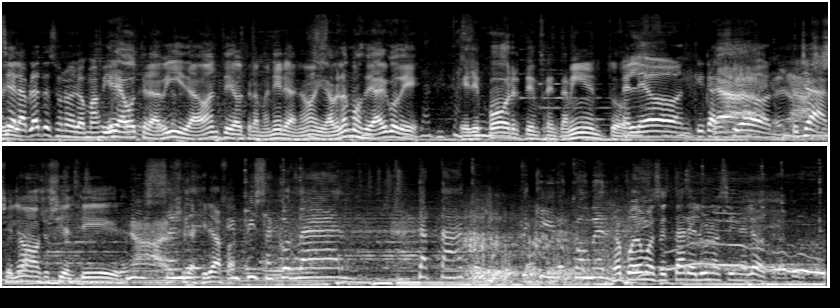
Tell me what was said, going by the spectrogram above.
mayoría. de la Plata es uno de los más viejos. Era otra vida, o antes de otra manera, ¿no? Y hablamos de algo de eh, deporte, enfrentamiento. El león, qué Claro, canción. no, Escuchá, yo soy- escuchá. no, yo soy el tigre, no, yo soy la jirafa. Empieza a correr, te ataco, te quiero comer. No podemos estar el uno sin el otro. tú.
